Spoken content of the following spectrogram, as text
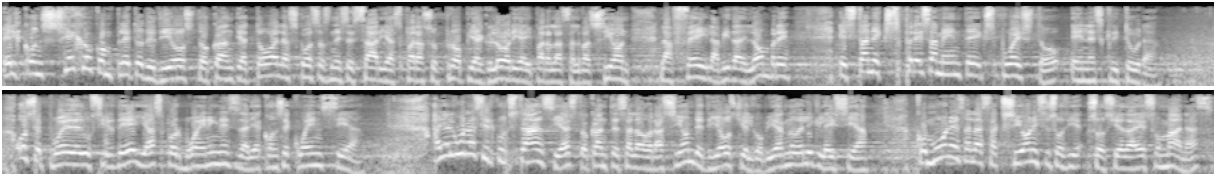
El consejo completo de Dios tocante a todas las cosas necesarias para su propia gloria y para la salvación, la fe y la vida del hombre están expresamente expuesto en la Escritura. O se puede deducir de ellas por buena y necesaria consecuencia. Hay algunas circunstancias tocantes a la adoración de Dios y el gobierno de la Iglesia, comunes a las acciones y sociedades humanas,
